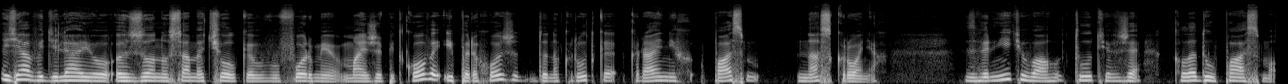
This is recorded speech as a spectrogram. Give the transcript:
Я виділяю е, зону саме чолки в формі майже підкови і переходжу до накрутки крайніх пасм на скронях. Зверніть увагу, тут я вже кладу пасмо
